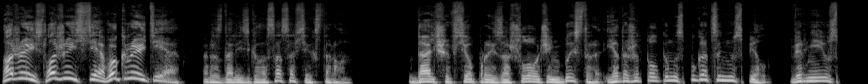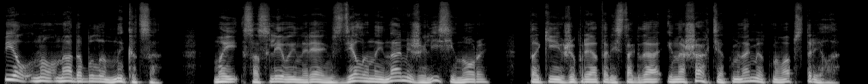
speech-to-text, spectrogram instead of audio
«Ложись, ложись все, в укрытие!» — раздались голоса со всех сторон. Дальше все произошло очень быстро, я даже толком испугаться не успел. Вернее, успел, но надо было ныкаться. Мы со сливой ныряем в сделанные нами же лисьи норы. В таких же прятались тогда и на шахте от минометного обстрела.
